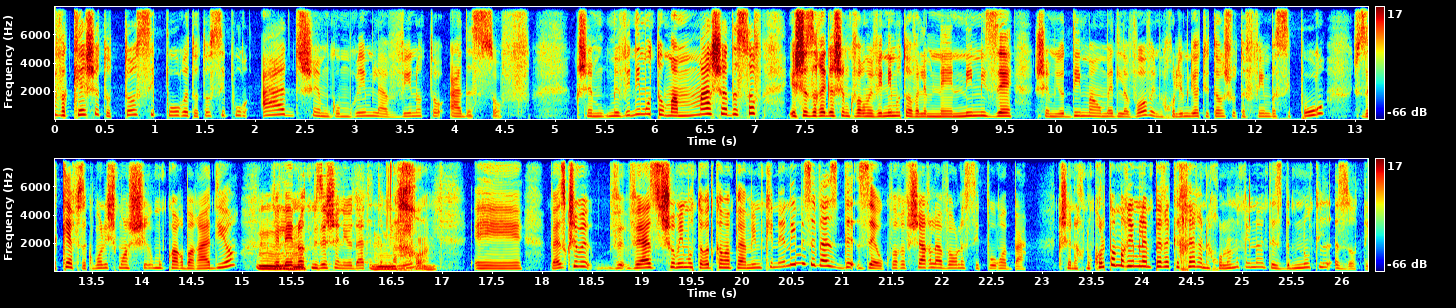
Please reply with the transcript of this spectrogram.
לבקש את אותו סיפור, את אותו סיפור, עד שהם גומרים להבין אותו עד הסוף. כשהם מבינים אותו ממש עד הסוף, יש איזה רגע שהם כבר מבינים אותו, אבל הם נהנים מזה שהם יודעים מה עומד לבוא, והם יכולים להיות יותר שותפים בסיפור, שזה כיף, זה כמו לשמוע שיר מוכר ברדיו, וליהנות מזה שאני יודעת את המילים. נכון. אה, ואז, כש... ואז שומעים אותו עוד כמה פעמים כי נהנים מזה, ואז זהו, כבר אפשר לעבור לסיפור הבא. כשאנחנו כל פעם מראים להם פרק אחר, אנחנו לא נותנים להם את ההזדמנות הזאת.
